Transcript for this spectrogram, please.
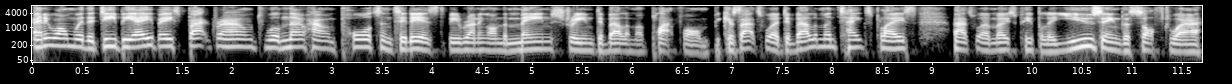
Anyone with a DBA based background will know how important it is to be running on the mainstream development platform because that's where development takes place. That's where most people are using the software.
